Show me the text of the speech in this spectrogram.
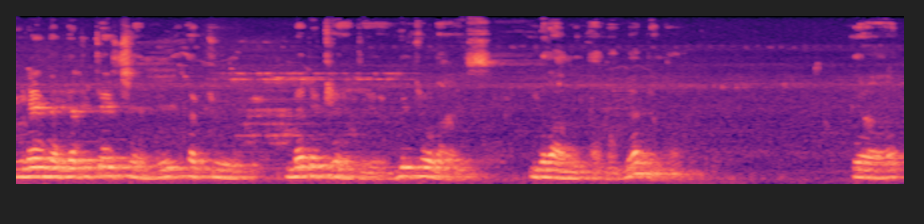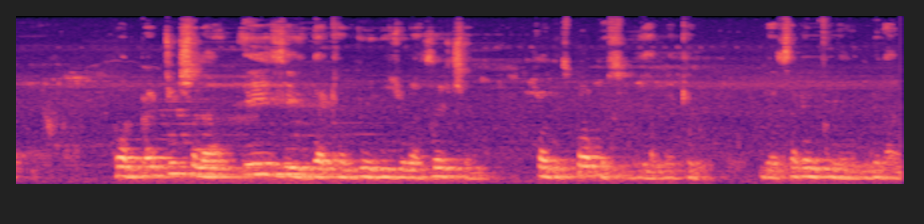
During the meditation, we have to meditate, visualize Buddha Mandala. Yeah. For practitioner, easy they can do visualization. For this purpose, we are making the second floor Buddha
